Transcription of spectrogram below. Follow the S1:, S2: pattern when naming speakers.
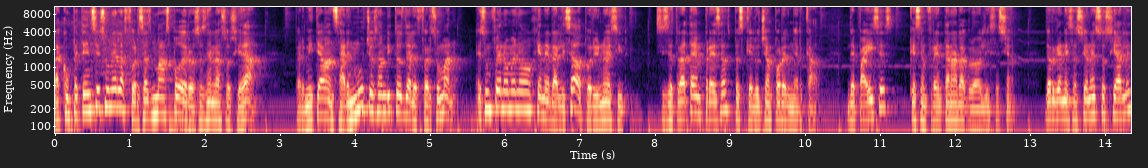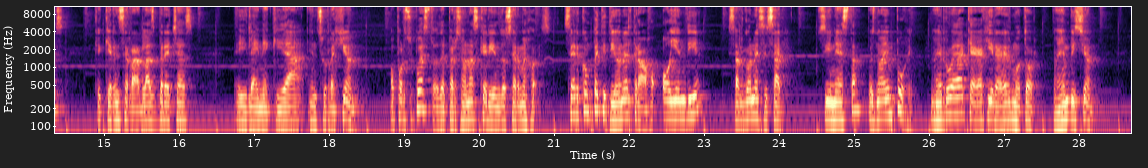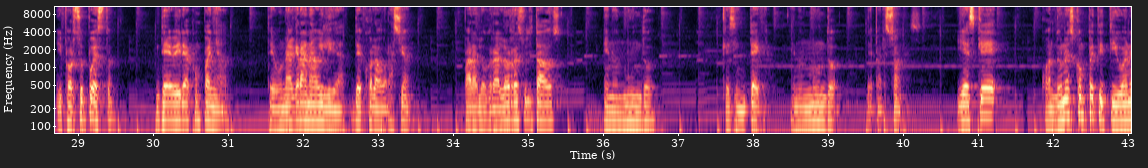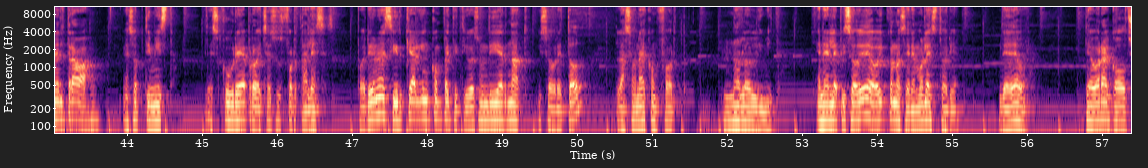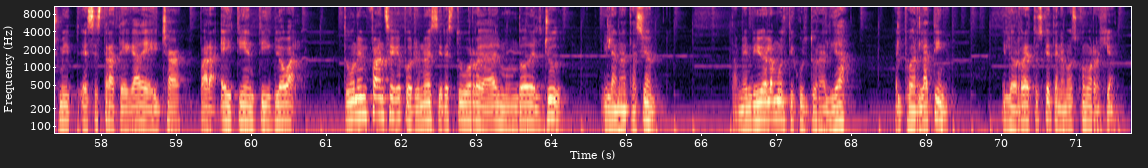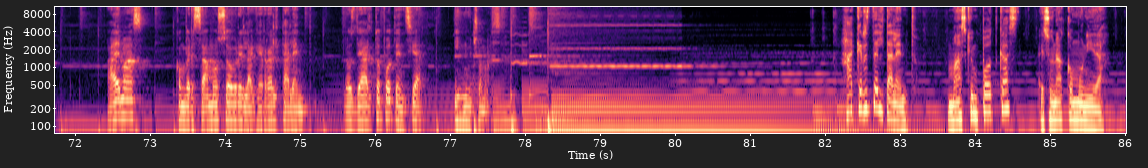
S1: La competencia es una de las fuerzas más poderosas en la sociedad. Permite avanzar en muchos ámbitos del esfuerzo humano. Es un fenómeno generalizado, podría uno decir. Si se trata de empresas, pues que luchan por el mercado. De países que se enfrentan a la globalización. De organizaciones sociales que quieren cerrar las brechas y la inequidad en su región. O por supuesto, de personas queriendo ser mejores. Ser competitivo en el trabajo hoy en día es algo necesario. Sin esta, pues no hay empuje, no hay rueda que haga girar el motor, no hay ambición. Y por supuesto, debe ir acompañado de una gran habilidad de colaboración para lograr los resultados en un mundo que se integra, en un mundo de personas. Y es que cuando uno es competitivo en el trabajo, es optimista, descubre y aprovecha sus fortalezas. Podría uno decir que alguien competitivo es un líder y sobre todo la zona de confort no lo limita. En el episodio de hoy conoceremos la historia de Deborah. Deborah Goldschmidt es estratega de HR para ATT Global. Tuvo una infancia que podría uno decir estuvo rodeada del mundo del judo y la natación. También vive la multiculturalidad, el poder latino y los retos que tenemos como región. Además, conversamos sobre la guerra del talento, los de alto potencial y mucho más. Hackers del Talento, más que un podcast, es una comunidad.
